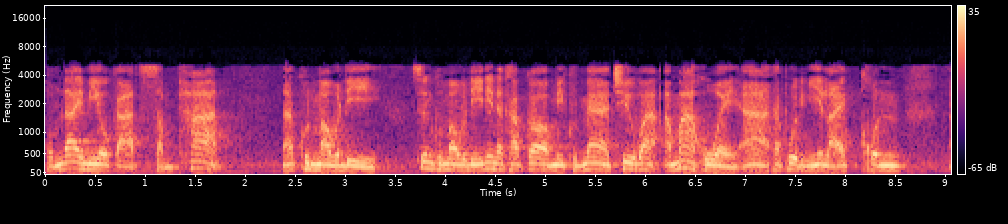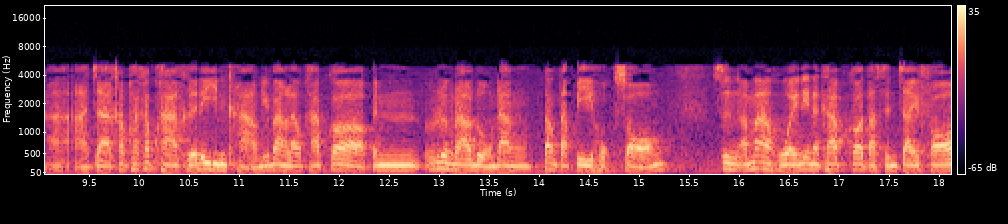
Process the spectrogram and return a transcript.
ผมได้มีโอกาสสัมภาษณ์นะคุณมาวดี ซึ่งคุณมาวดีนี่นะครับ ก็มีคุณแม่ชื่อว่าอาม่าหวยอ่าถ้าพูดอย่างนี้หลายคน อาจจะคับคาคับคาเคยได้ยินข่าวนี้บ้างแล้วครับ ก็เป็นเรื่องราวโด่งดังตั้งแต่ปี 62 ซึ่งอาม่าหวยนี่นะครับ ก็ตัดสินใจฟ้อง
